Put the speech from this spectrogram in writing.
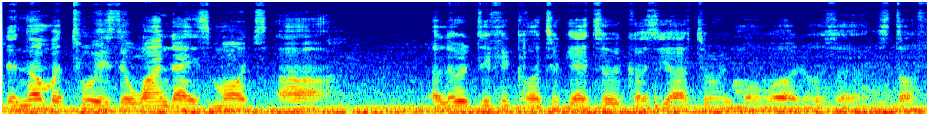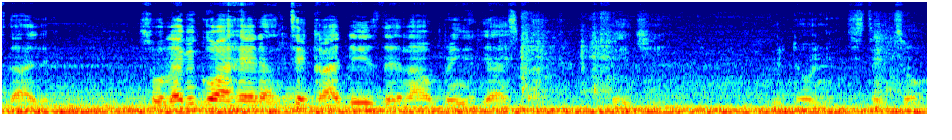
The number two is the one that is much uh, a little difficult to get to because you have to remove all those uh, stuff that. So let me go ahead and take out this, then I'll bring you guys back kg we're doing it. Stay tuned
